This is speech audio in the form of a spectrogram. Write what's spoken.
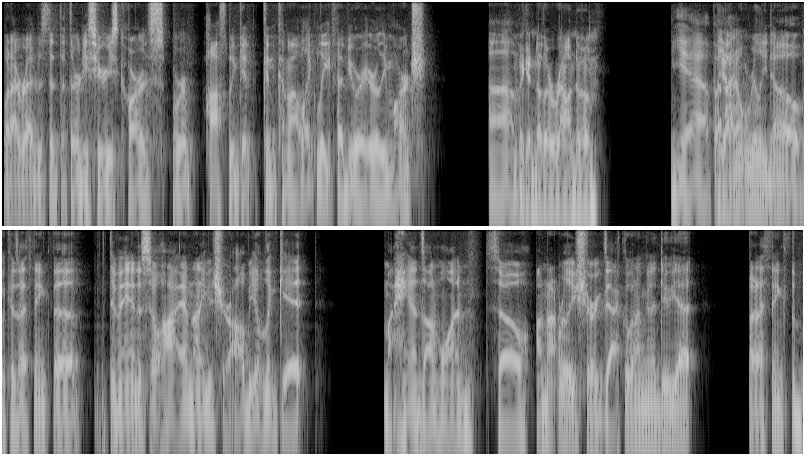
What I read was that the 30 series cards were possibly get, going to come out like late February, early March. Um, Like another round of them. yeah, but Yeah. I don't really know because I think the demand is so high. I'm not even sure I'll be able to get my hands on one. So I'm not really sure exactly what I'm going to do yet. But I think the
